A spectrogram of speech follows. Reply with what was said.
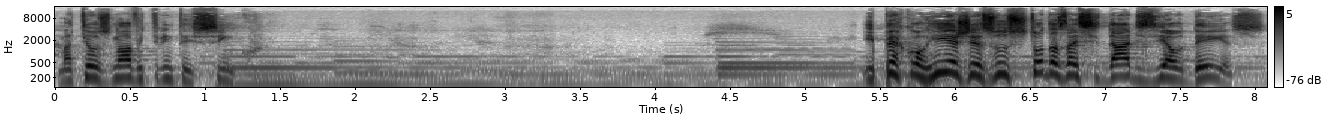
Mateus 9, 35. E percorria Jesus todas as cidades e aldeias,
